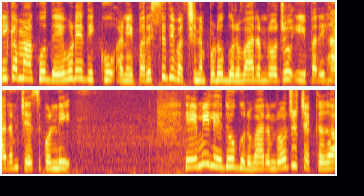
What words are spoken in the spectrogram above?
ఇక మాకు దేవుడే దిక్కు అనే పరిస్థితి వచ్చినప్పుడు గురువారం రోజు ఈ పరిహారం చేసుకోండి. ఏమీ లేదు. గురువారం రోజు చక్కగా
